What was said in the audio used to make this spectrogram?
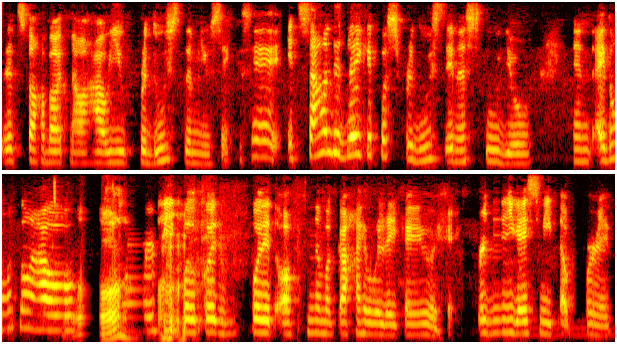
let's talk about now how you produced the music. Kasi it sounded like it was produced in a studio. And I don't know how Oh. more people could pull it off na magkakahiwalay kayo eh. Or did you guys meet up for it?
